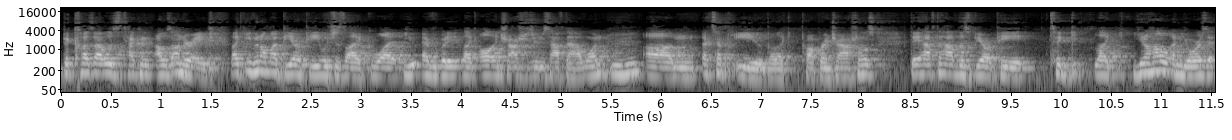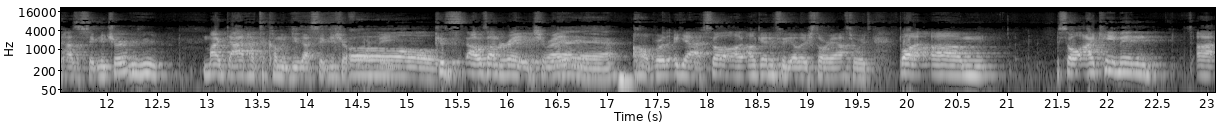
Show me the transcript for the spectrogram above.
because I was technically I was underage. Like even on my BRP, which is like what you everybody like all international students have to have one, mm-hmm. um, except EU, but like proper internationals, they have to have this BRP to g- like you know how on yours it has a signature. Mm-hmm. My dad had to come and do that signature for Oh. me because I was underage, right? Yeah, yeah, yeah. Oh, brother, yeah. So I'll, I'll get into the other story afterwards. But um, so I came in uh,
